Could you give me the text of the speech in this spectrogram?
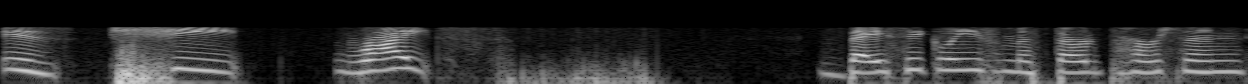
is she writes basically from a third person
